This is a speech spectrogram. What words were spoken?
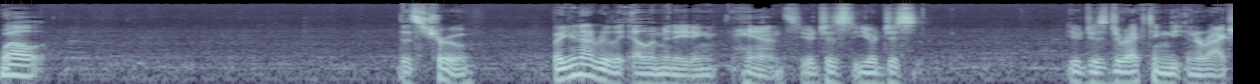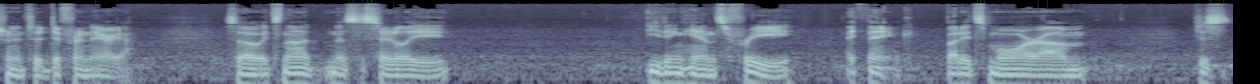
Well, that's true but you're not really eliminating hands. You're just you're just you're just directing the interaction into a different area. So it's not necessarily eating hands free, I think, but it's more um, just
